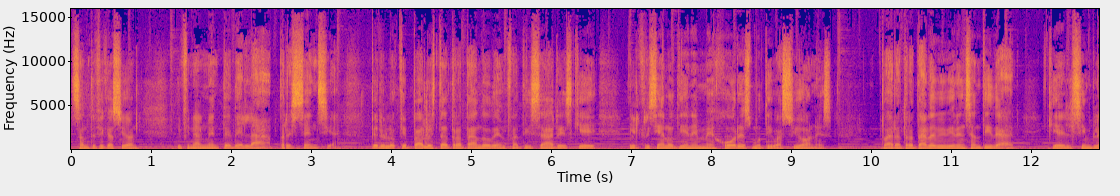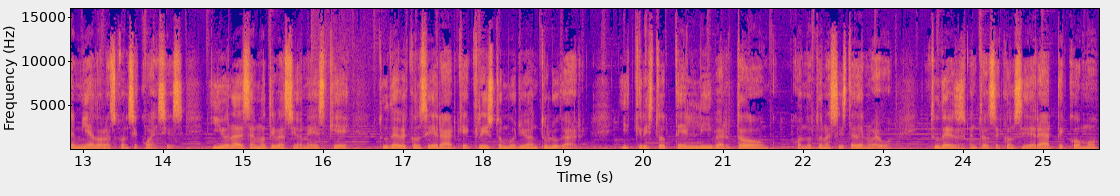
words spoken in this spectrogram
santificación y finalmente de la presencia. Pero lo que Pablo está tratando de enfatizar es que el cristiano tiene mejores motivaciones para tratar de vivir en santidad que el simple miedo a las consecuencias. Y una de esas motivaciones es que tú debes considerar que Cristo murió en tu lugar y Cristo te libertó cuando tú naciste de nuevo, tú debes entonces considerarte como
